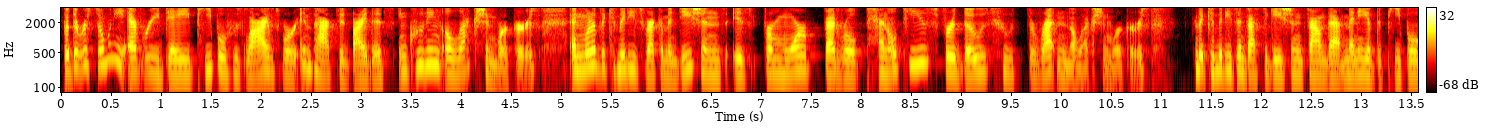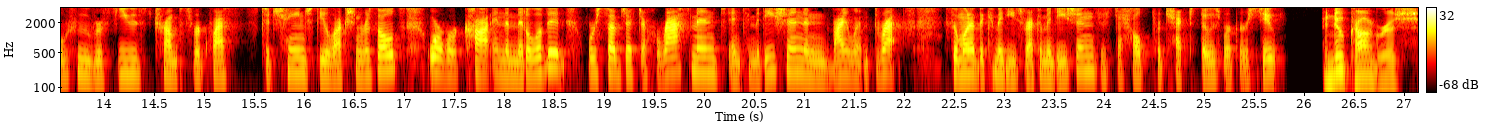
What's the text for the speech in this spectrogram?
but there were so many everyday people whose lives were impacted by this, including election workers. And one of the committee's recommendations is for more federal penalties for those who threaten election workers. The committee's investigation found that many of the people who refused Trump's requests to change the election results or were caught in the middle of it were subject to harassment, intimidation, and violent threats. So, one of the committee's recommendations is to help protect those workers too. A new Congress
